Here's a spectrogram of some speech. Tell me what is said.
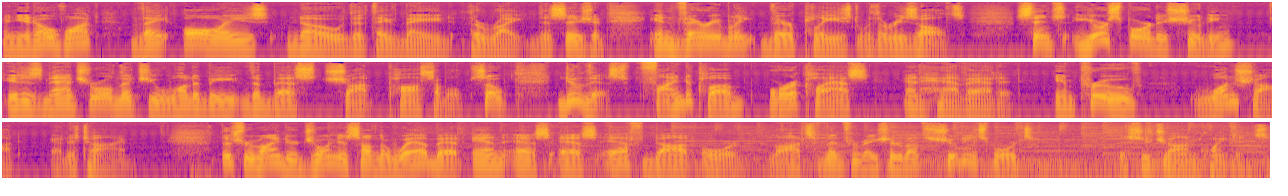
And you know what? They always know that they've made the right decision. Invariably, they're pleased with the results. Since your sport is shooting, it is natural that you want to be the best shot possible. So do this find a club or a class and have at it. Improve one shot at a time. This reminder join us on the web at nssf.org. Lots of information about shooting sports. This is John Quaintance.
